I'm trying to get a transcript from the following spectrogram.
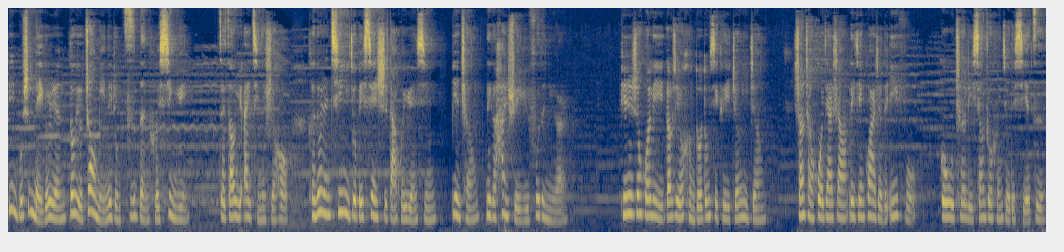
并不是每个人都有赵敏那种资本和幸运，在遭遇爱情的时候，很多人轻易就被现实打回原形，变成那个汗水渔夫的女儿。平时生活里倒是有很多东西可以争一争：商场货架上那件挂着的衣服，购物车里相中很久的鞋子，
